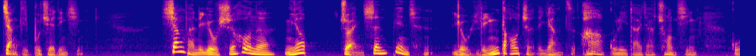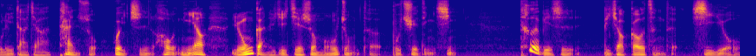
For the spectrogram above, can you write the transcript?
降低不确定性；相反的，有时候呢，你要转身变成有领导者的样子啊，鼓励大家创新，鼓励大家探索未知，然后你要勇敢的去接受某种的不确定性，特别是比较高层的 CEO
